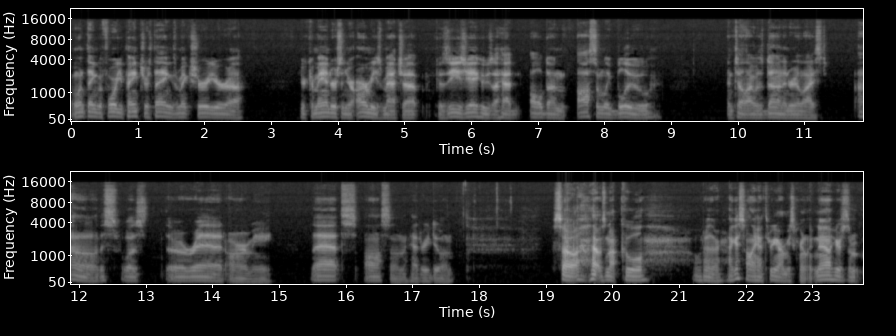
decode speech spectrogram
And one thing before you paint your things, make sure your uh, your commanders and your armies match up. Because these Yahus I had all done awesomely blue until I was done and realized, oh, this was the red army. That's awesome. Had to redo them. So that was not cool what other? I guess I only have three armies currently. Now here's some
